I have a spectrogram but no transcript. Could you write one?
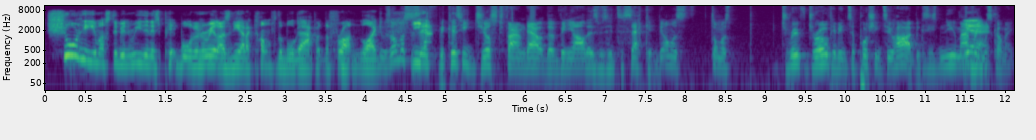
surely he must have been reading his pit board and realizing he had a comfortable gap at the front. Like, it was almost as if had... because he just found out that Vinales was into second, it almost almost drove, drove him into pushing too hard because he knew Maverick yeah. was coming.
